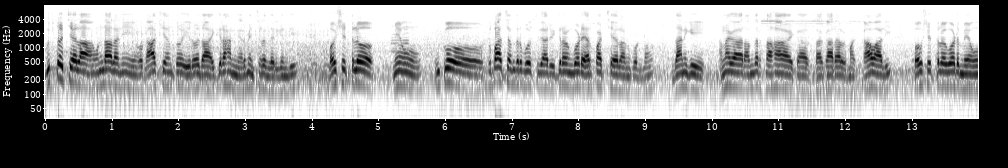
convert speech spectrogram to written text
గుర్తొచ్చేలా ఉండాలని ఒక ఆశయంతో ఈరోజు ఆ విగ్రహాన్ని నిర్మించడం జరిగింది. భవిష్యత్తులో మేము ఇంకో సుభాష్ చంద్రబోస్ గారి విగ్రహం కూడా ఏర్పాటు చేయాలనుకుంటున్నాం. దానికి అన్నగారు అందరి సహాయక సహకారాలు మాకు కావాలి. భవిష్యత్తులో కూడా మేము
